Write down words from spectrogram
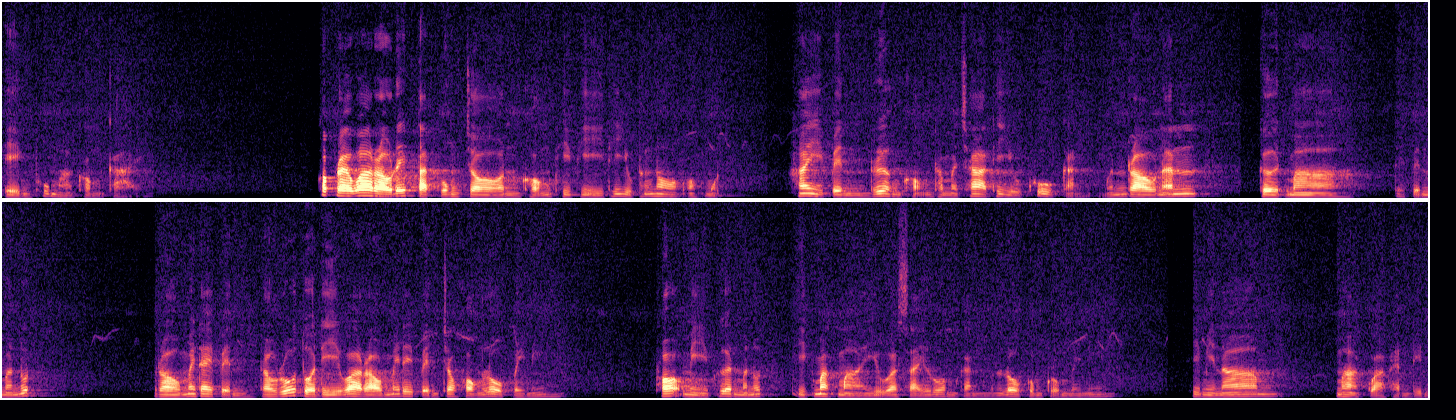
เองผู้มาครองกาย ก็แปลว่าเราได้ตัดวงจรของพีพีที่อยู่ข้างนอกออกหมด ให้เป็นเรื่องของธรรมชาติที่อยู่คู่กัน เหมือนเรานั้นเกิดมาได้เป็นมนุษย์ เราไม่ได้เป็น เรารู้ตัวดีว่าเราไม่ได้เป็นเจ้าของโลกใบนี้ เพราะมีเพื่อนมนุษย์อีกมากมายอยู่อาศัยร่วมกันบนโลกกลมๆใบนี้ ที่มีน้ำมากกว่าแผ่นดิน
